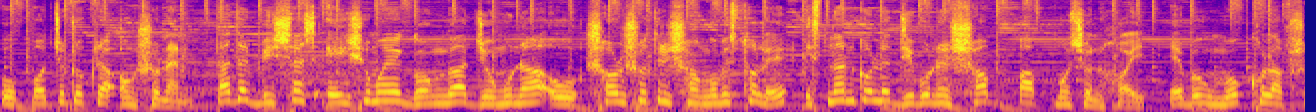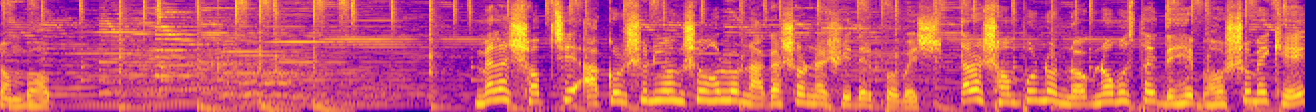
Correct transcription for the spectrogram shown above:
ও পর্যটকরা অংশ নেন। তাদের বিশ্বাস এই সময়ে গঙ্গা, যমুনা ও সরস্বতীর সঙ্গমস্থলে স্নান করলে জীবনের সব পাপ মোচন হয় এবং মোক্ষ লাভ সম্ভব। মেলার সবচেয়ে আকর্ষণীয় অংশ হল নাগা সন্ন্যাসীদের প্রবেশ। তারা সম্পূর্ণ নগ্ন অবস্থায় দেহে ভস্য মেখে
